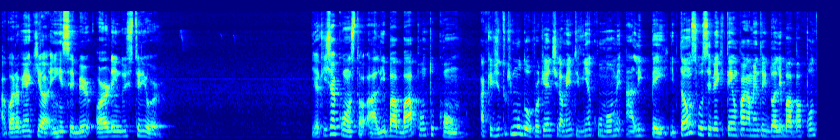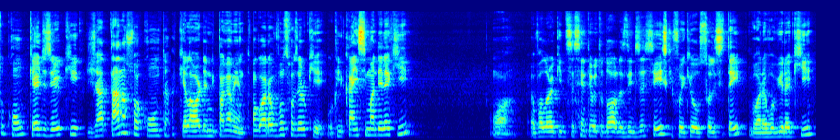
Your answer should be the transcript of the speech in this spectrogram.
Agora vem aqui ó, em receber ordem do exterior. E aqui já consta alibaba.com. Acredito que mudou, porque antigamente vinha com o nome Alipay. Então, se você vê que tem um pagamento aí do alibaba.com, quer dizer que já está na sua conta aquela ordem de pagamento. Agora vamos fazer o que? Vou clicar em cima dele aqui. Ó, é o valor aqui de 68 dólares e 16, que foi que eu solicitei. Agora eu vou vir aqui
